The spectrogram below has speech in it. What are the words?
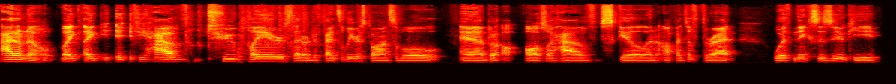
I don't know, like like if you have two players that are defensively responsible, uh, but also have skill and offensive threat with Nick Suzuki.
